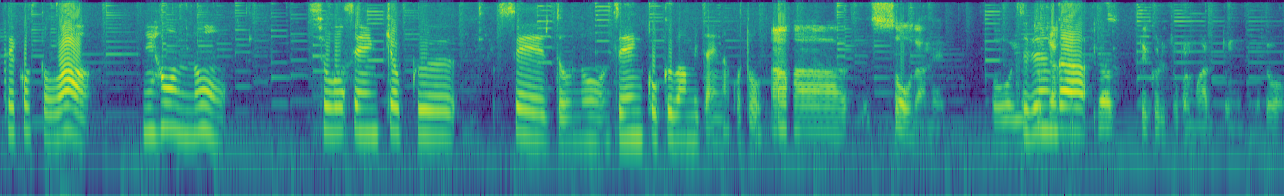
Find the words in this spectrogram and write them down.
ってことは、日本の小選挙区制度の全国版みたいなこと？ああ、そうだね。そういうと自分が若干違ってくるところもあると思うんだけど、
